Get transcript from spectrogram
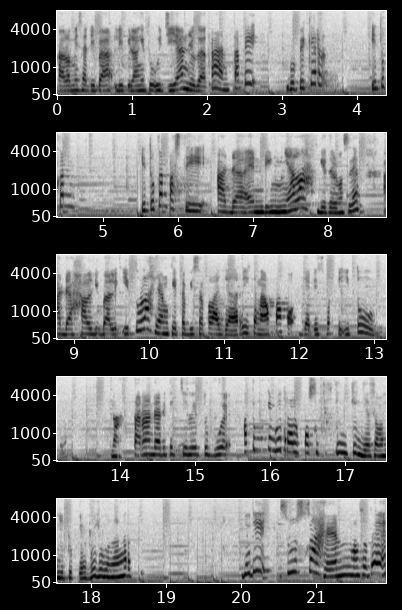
kalau misalnya dibilang itu ujian juga kan. Tapi gue pikir itu kan itu kan pasti ada endingnya lah gitu loh. Maksudnya ada hal di balik itulah yang kita bisa pelajari kenapa kok jadi seperti itu gitu. Nah karena dari kecil itu gue atau mungkin gue terlalu positif thinking ya sama hidup ya gue juga nggak ngerti. Jadi susah Hen. Maksudnya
